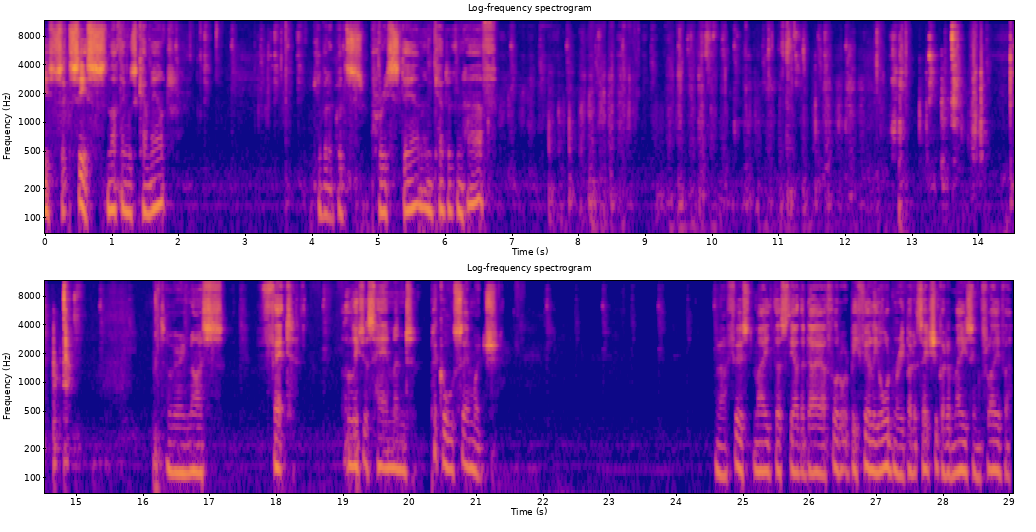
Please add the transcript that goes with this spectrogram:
Yes, success. Nothing's come out. Give it a good press down and cut it in half. It's a very nice fat lettuce, ham and pickle sandwich. When I first made this the other day I thought it would be fairly ordinary but it's actually got amazing flavour.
